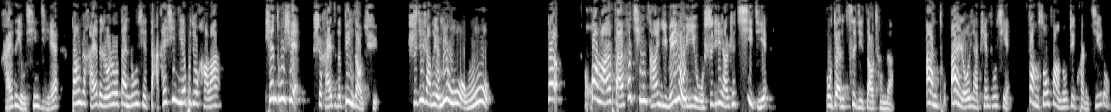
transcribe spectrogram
孩子有心结，帮着孩子揉揉膻中穴，打开心结不就好了？天突穴是孩子的病灶区，实际上它有没有物？无物。但患儿反复清肠，以为有异物，实际上是气结不断刺激造成的。按突按揉一下天突穴，放松放松这块的肌肉。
